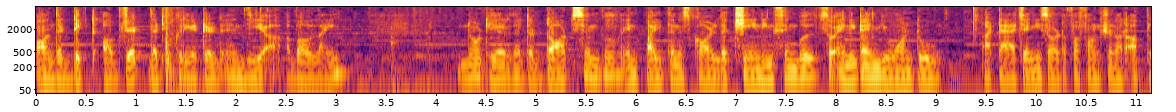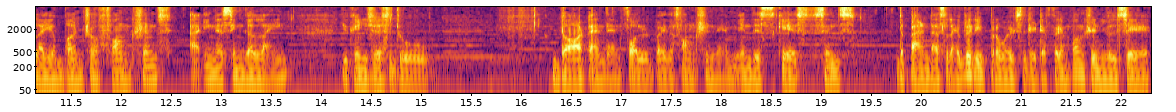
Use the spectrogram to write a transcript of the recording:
on the dict object that you created in the uh, above line Note here that the dot symbol in Python is called the chaining symbol. So anytime you want to attach any sort of a function or apply a bunch of functions uh, in a single line, you can just do dot and then followed by the function name. In this case, since the pandas library provides the data frame function, you'll say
